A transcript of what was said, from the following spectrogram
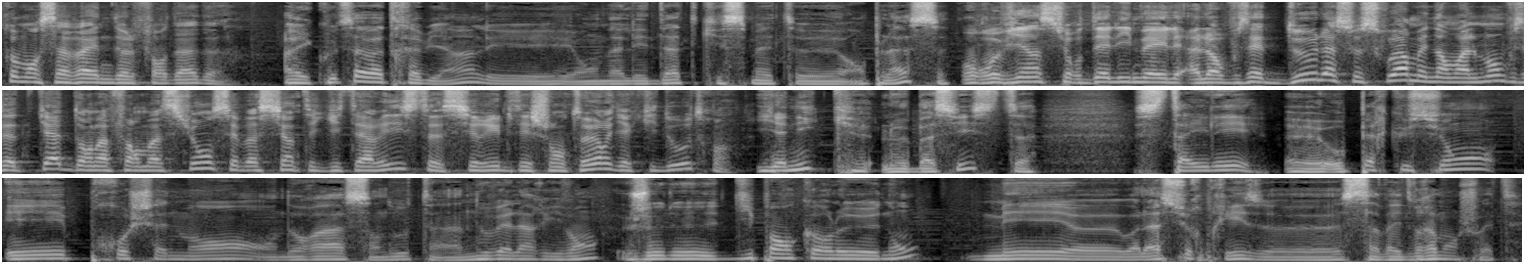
comment ça va Handel for Dad? Ah écoute, ça va très bien. Les... On a les dates qui se mettent euh, en place. On revient sur Daily Mail. Alors vous êtes deux là ce soir, mais normalement vous êtes quatre dans la formation. Sébastien, t'es guitariste, Cyril, t'es chanteur. Il y a qui d'autre? Yannick, le bassiste, stylé euh, aux percussions et prochainement on aura sans doute un nouvel arrivant. Je ne dis pas encore le nom, mais euh, voilà, surprise, euh, ça va être vraiment chouette.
